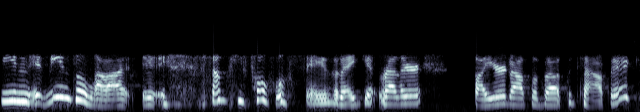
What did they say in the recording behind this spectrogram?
I mean, it means a lot. It, some people will say that I get rather fired up about the topic.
